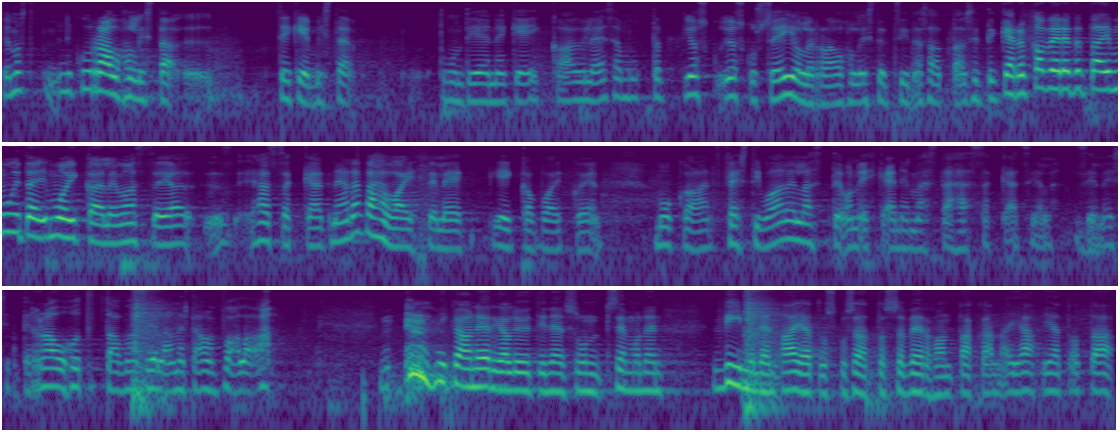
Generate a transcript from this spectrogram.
semmoista niin kuin rauhallista tekemistä tunti ennen keikkaa yleensä, mutta joskus, joskus se ei ole rauhallista, että siinä saattaa sitten käydä kavereita tai muita moikkailemassa ja hässäkkää, että ne aina vähän vaihtelee keikkapaikkojen mukaan. Festivaalilla sitten on ehkä enemmän sitä hässäkkää, että siellä, siellä ei sitten rauhoituta, vaan siellä annetaan palaa. Mikä on Erja Lyytinen sun semmoinen viimeinen ajatus, kun sä oot tuossa verhon takana ja, ja tota,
